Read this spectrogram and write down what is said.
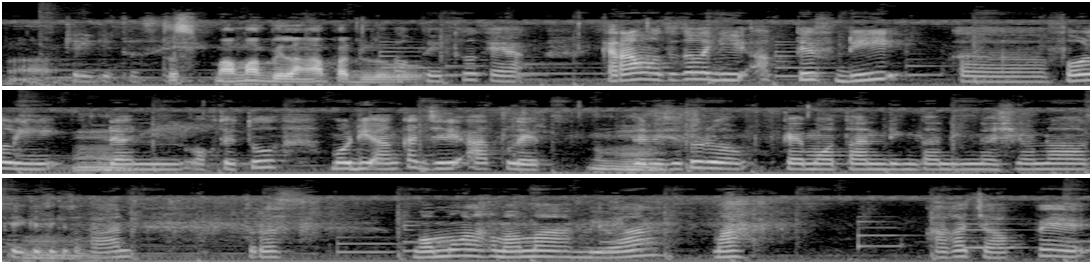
Nah, kayak gitu sih. terus mama bilang apa dulu? Waktu itu kayak karena waktu itu lagi aktif di eh, volley Hmm. dan waktu itu mau diangkat jadi atlet. Hmm. dan di situ udah kayak mau tanding tanding nasional kayak gitu gitu Hmm. kan. Terus ngomong lah ke mama bilang mah kakak capek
